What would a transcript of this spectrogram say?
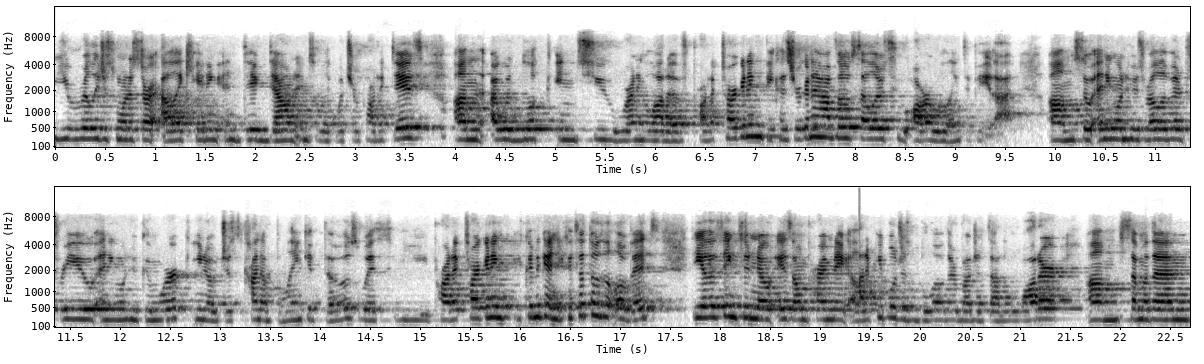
you really just want to start allocating and dig down into like what your product is um, i would look into running a lot of product targeting because you're going to have those sellers who are willing to pay that. Um, so anyone who's relevant for you anyone who can work you know just kind of blanket those with the product targeting. You can again you can set those at low bids. The other thing to note is on prime day a lot of people just blow their budgets out of the water. Um, some of them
